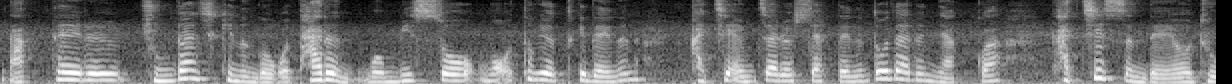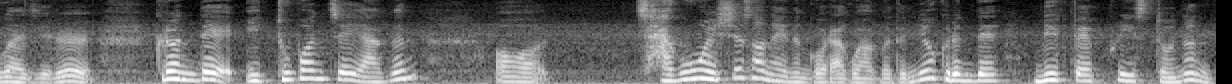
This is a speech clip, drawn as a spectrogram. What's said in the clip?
낙태를 중단시키는 거고 다른 뭐 미소 뭐 어떻게 어떻게 되는 같이 M자로 시작되는 또 다른 약과 같이 쓴대요 두 가지를 그런데 이 두 번째 약은 어 자궁을 씻어내는 거라고 하거든요. 그런데 미페프리스톤은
